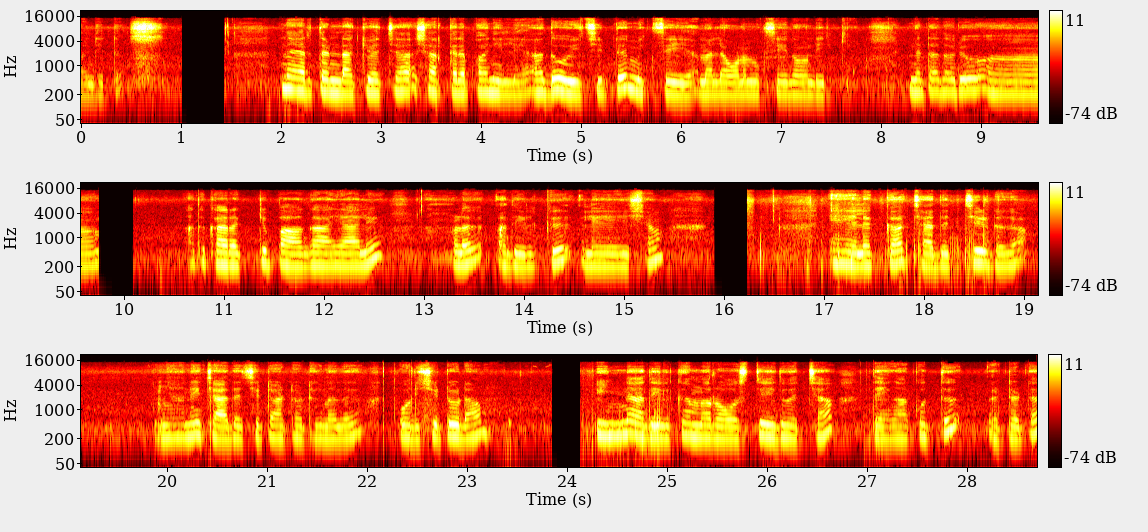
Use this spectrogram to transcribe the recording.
വേണ്ടിയിട്ട്. നേരത്തെ ഉണ്ടാക്കി വെച്ച ശർക്കരപ്പാനില്ലേ അത് ഒഴിച്ചിട്ട് മിക്സ് ചെയ്യുക. നല്ലോണം മിക്സ് ചെയ്തുകൊണ്ടിരിക്കുക. എന്നിട്ട് അതൊരു അത് കറക്റ്റ് പാകമായാൽ നമ്മൾ അതിലേക്ക് ലേശം ഏലക്ക ചതച്ചിടുക. ഞാൻ ചതച്ചിട്ടാട്ടോ ഇട്ടുന്നത് പൊടിച്ചിട്ടും പിന്നെ അതിലേക്ക് നമ്മൾ റോസ്റ്റ് ചെയ്ത് വെച്ച തേങ്ങാക്കൊത്ത് ഇട്ടിട്ട്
